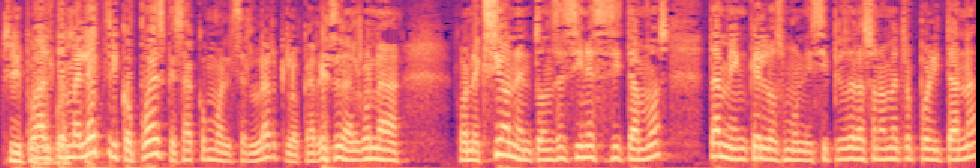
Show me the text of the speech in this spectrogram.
Sí, por o al supuesto. tema eléctrico, pues, que sea como el celular, que lo cargues en alguna conexión. Entonces sí necesitamos también que los municipios de la zona metropolitana,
